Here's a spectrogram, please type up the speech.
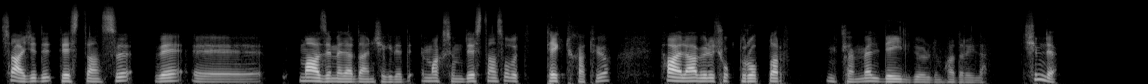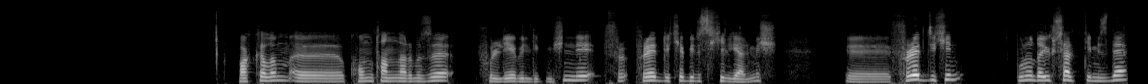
Sadece de destansı ve e, malzemeler de aynı şekilde de- maksimum destansı o da tek tük atıyor. Hala böyle çok droplar mükemmel değil gördüğüm kadarıyla. Şimdi bakalım e, komutanlarımızı fullleyebildik mi? Şimdi Fr- Frederick'e bir skill gelmiş. E, Frederick'in bunu da yükselttiğimizde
